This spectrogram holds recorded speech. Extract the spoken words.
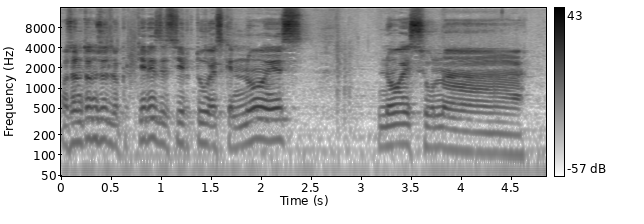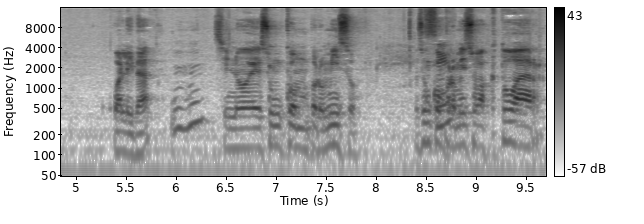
O sea, entonces lo que quieres decir tú es que no es... No es una cualidad, sino es un compromiso. Es un compromiso actuar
